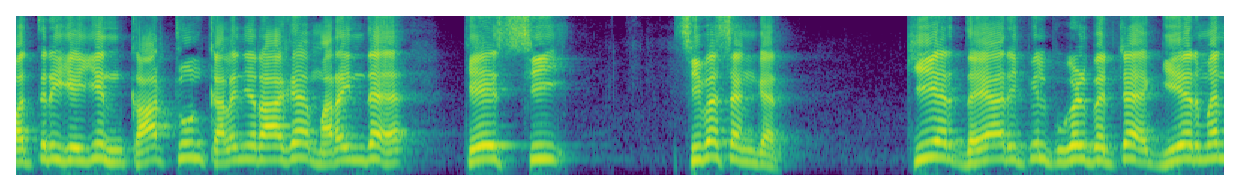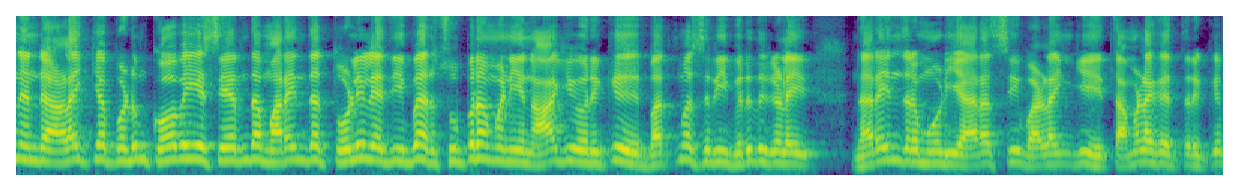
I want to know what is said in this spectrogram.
பத்திரிகையின் கார்ட்டூன் கலைஞராக மறைந்த கே சி சிவசங்கர். கியர் தயாரிப்பில் புகழ்பெற்ற கியர்மன் என்று அழைக்கப்படும் கோவையை சேர்ந்த மறைந்த தொழிலதிபர் சுப்பிரமணியன் ஆகியோருக்கு பத்மஸ்ரீ விருதுகளை நரேந்திர மோடி அரசு வழங்கி தமிழகத்திற்கு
